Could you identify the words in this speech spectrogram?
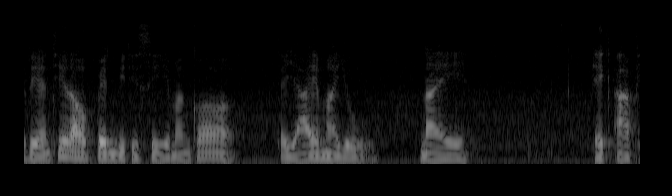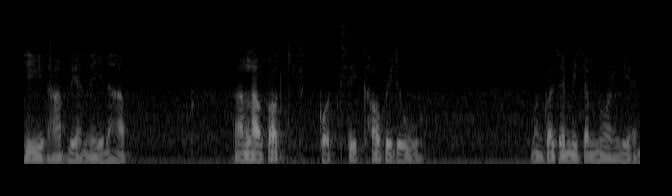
เหรียญที่เราเป็น BTC มันก็จะย้ายมาอยู่ใน XRP นะครับ เหรียญนี้นะครับนั้นเราก็กดคลิกเข้าไปดู มันก็จะมีจำนวนเหรียญ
